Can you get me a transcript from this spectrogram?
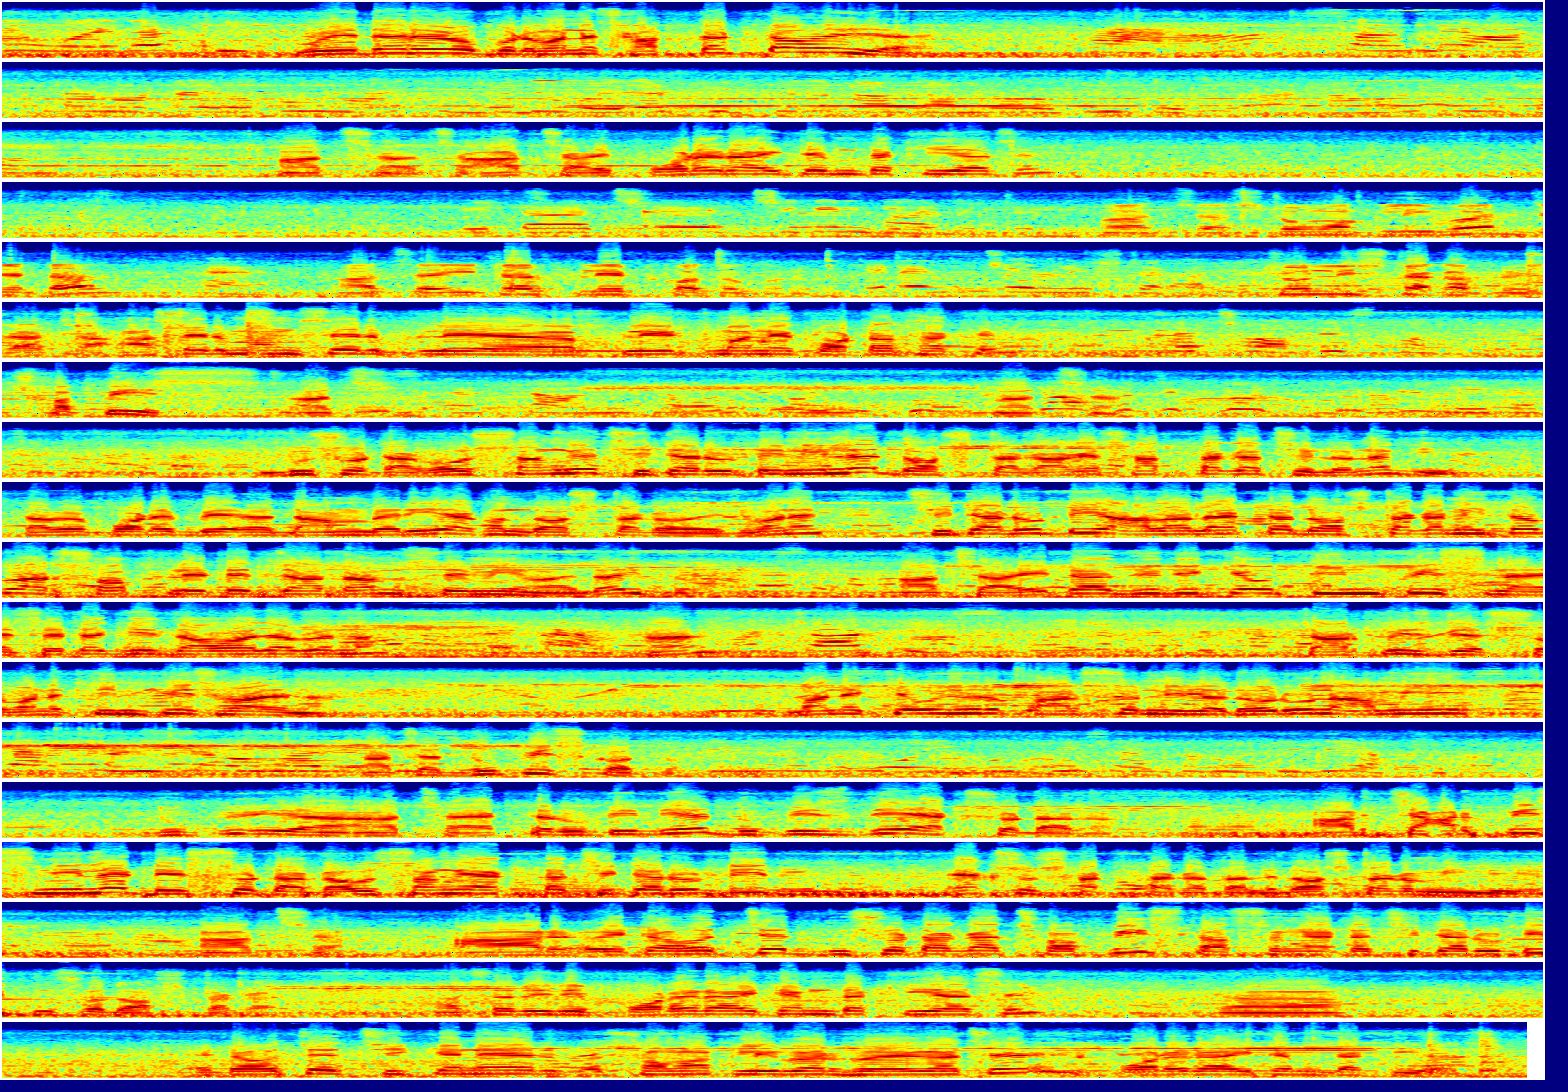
ওয়েদারের ওপরে মানে সাত আটটা হয়ে যায়? হ্যাঁ সানডে আটটা নটা এরকম হয়। যদি ওয়েদার ঠিক থাকে তাহলে আমরা ওরকম করি আর না হলে আমরা কম করি। আচ্ছা আচ্ছা আচ্ছা এই পরের আইটেমটা কি আছে? এটা আছে চিকেন কিলোমিটার আচ্ছা স্টোমাক লিভার যেটা? হ্যাঁ। আচ্ছা এটার প্লেট কত করে? এটা টাকা প্লেট আচ্ছা হাঁসের মাংসের প্লেট মানে কটা থাকে? ছ পিস থাকবে পিস আচ্ছা। একটা আলু থাকবে আচ্ছা। দুশো টাকা। ওর সঙ্গে ছিটা রুটি নিলে দশ টাকা। আগে সাত টাকা ছিল নাকি? তবে পরে দাম বেরিয়ে এখন দশ টাকা হয়েছে। মানে ছিটা রুটি আলাদা একটা দশ টাকা নিতে হবে আর সব প্লেটের যা দাম সেমই হয় তাই তো? আচ্ছা এটা যদি কেউ তিন পিস নেয় সেটা কি দেওয়া যাবে না? হ্যাঁ? চার পিস দেড়শো মানে তিন পিস হয় না। মানে কেউ যদি পার্সেল নিলে ধরুন আমি। আচ্ছা দু পিস কত কিন্তু ওই দু পিস একটা রুটি দিয়ে একশো টাকা। দু পিস আচ্ছা একটা রুটি দিয়ে দু পিস দিয়ে একশো টাকা। আর চার পিস নিলে দেড়শো টাকা। ওর সঙ্গে একটা ছিটা রুটি একশো ষাট টাকা তাহলে দশ টাকা মিলিয়ে। আচ্ছা আর এটা হচ্ছে দুশো টাকা ছ পিস তার সঙ্গে একটা ছিটা রুটি দুশো দশ টাকা। আচ্ছা দিদি পরের আইটেমটা কি আছে? এটা হচ্ছে চিকেনের সমাক লিভার হয়ে গেছে পরের আইটেমটা কি আছে?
